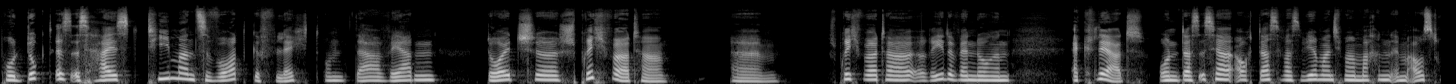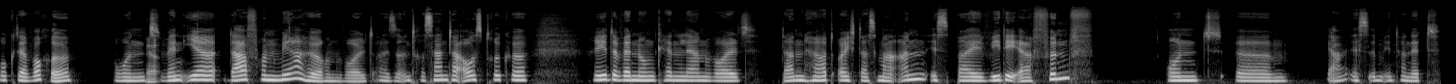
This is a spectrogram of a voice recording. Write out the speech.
Produkt ist. Es heißt Thiemanns Wortgeflecht und da werden deutsche Sprichwörter, ähm, Sprichwörter, Redewendungen erklärt. Und das ist ja auch das, was wir manchmal machen im Ausdruck der Woche. Und Ja. wenn ihr davon mehr hören wollt, also interessante Ausdrücke, Redewendungen kennenlernen wollt, dann hört euch das mal an. Ist bei WDR 5 und ähm, ja, ist im Internet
